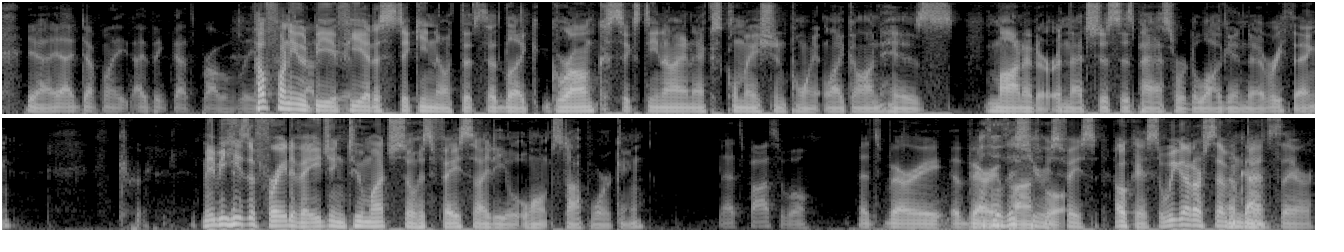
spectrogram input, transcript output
Yeah, yeah, I definitely. I think that's probably. How funny it would be gotta if he had a sticky note that said like Gronk sixty nine exclamation point like on his monitor, and that's just his password to log into everything. Maybe he's afraid of aging too much, so his Face ID won't stop working. That's possible. That's very, uh, very Although this possible. year his face. Okay, so we got our seven Okay. bets there.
